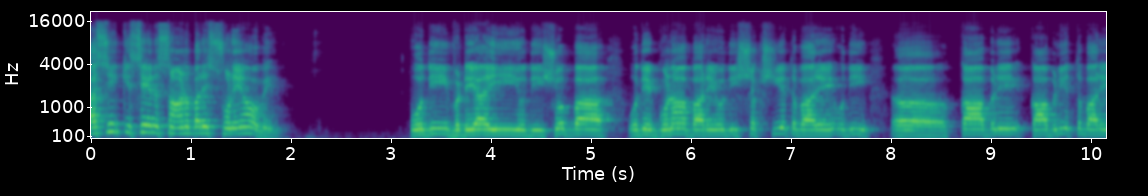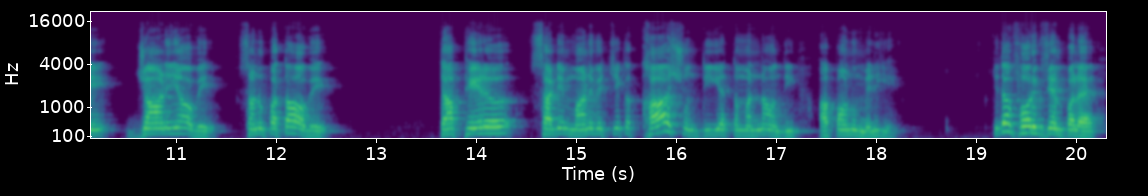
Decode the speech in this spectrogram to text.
ਅਸੀਂ ਕਿਸੇ ਇਨਸਾਨ ਬਾਰੇ ਸੁਣਿਆ ਹੋਵੇ, ਉਹਦੀ ਵਡਿਆਈ, ਉਹਦੀ ਸ਼ੋਭਾ, ਉਹਦੇ ਗੁਣਾਂ ਬਾਰੇ, ਉਹਦੀ ਸ਼ਖਸੀਅਤ ਬਾਰੇ, ਉਹਦੀ ਕਾਬਲੇ, ਕਾਬਲੀਅਤ ਬਾਰੇ ਜਾਣਿਆ ਹੋਵੇ, ਸਾਨੂੰ ਪਤਾ ਹੋਵੇ, ਤਾਂ ਫਿਰ ਸਾਡੇ ਮਨ ਵਿੱਚ ਇੱਕ ਖਾਸ਼ ਹੁੰਦੀ ਹੈ, ਤਮੰਨਾ ਹੁੰਦੀ, ਆਪਾਂ ਉਹਨੂੰ ਮਿਲੀਏ। ਜਿੱਦਾਂ ਫੋਰ ਐਗਜ਼ਾਮਪਲ ਹੈ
